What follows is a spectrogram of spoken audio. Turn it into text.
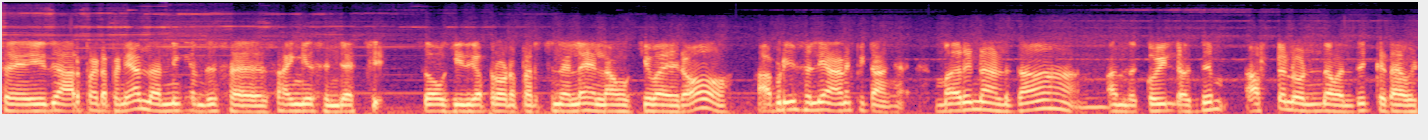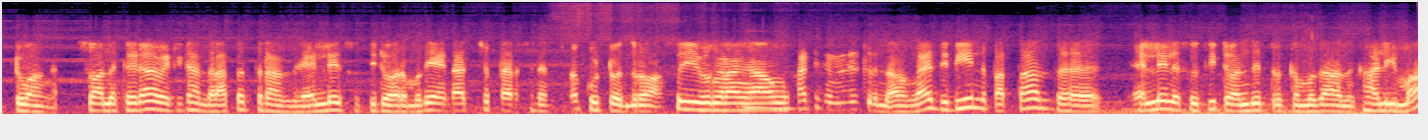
ச- இது ஆர்ப்பாட்டம் பண்ணி அந்த அன்னைக்கு வந்து ச- சாங்கியம் செஞ்சாச்சு. ஸோ ஓகே இதுக்கப்புறம் பிரச்சனை இல்லை எல்லாம் ஓகேவாயிரும் அப்படின்னு சொல்லி அனுப்பிட்டாங்க. மறுநாள் தான் அந்த கோயில்ல வந்து ஆஃப்டர்நூன் தான் வந்து கிடா வெட்டுவாங்க. ஸோ அந்த கிடா வெட்டிட்டு அந்த ரத்தத்துல அந்த எல்லையை சுத்திட்டு வரும்போது ஏதாச்சும் பிரச்சனை இருந்துச்சுன்னா கூட்டு வந்துருவாங்க. ஸோ இவங்க நாங்க அவங்க பாட்டுக்கு நின்றுட்டு இருந்தவங்க. திடீர்னு பார்த்தா அந்த எல்லையில சுத்திட்டு வந்துட்டு இருக்கும் போது அந்த காளியமா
